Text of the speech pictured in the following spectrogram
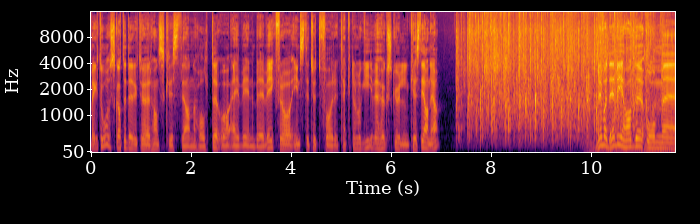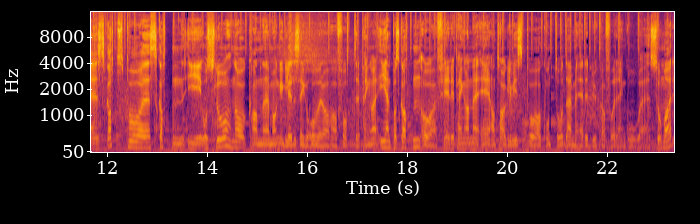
begge to. Skattedirektør Hans Christian Holte og Eivind Brevik fra Institutt for teknologi ved Høgskolen Kristiania. Det var det vi hadde om eh, skatt på eh, skatten i Oslo. Nå kan eh, mange glede seg over å ha fått penger igjen på skatten, og feriepengene er antageligvis på konto. Dermed er det duka for en god sommer.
